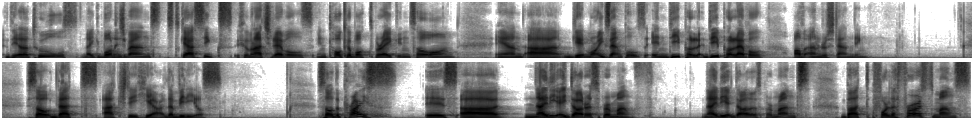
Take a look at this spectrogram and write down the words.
the other tools like Bollinger Bands, Stochastics, Fibonacci levels, and Tokyo Box Break, and so on, and uh, get more examples and deeper, deeper level of understanding. So that's actually here, the videos. So the price is uh, $98 per month. $98 per month, but for the first month,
